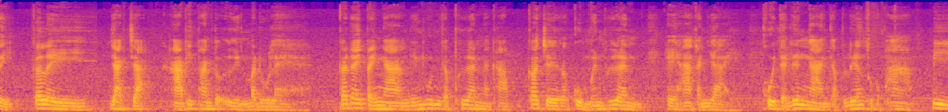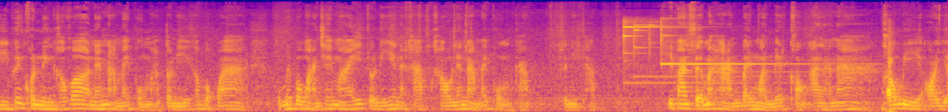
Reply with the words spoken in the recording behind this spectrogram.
ติ ก็เลยอยากจะหาผลิตภัณฑ์ตัวอื่นมาดูแล ก็ได้ไปงานเลี้ยงรุ่นกับเพื่อนนะครับ ก็เจอกับกลุ่มเพื่อนๆเฮฮากันใหญ่ คุยแต่เรื่องงานกับเรื่องสุขภาพ มีเพื่อนคนหนึ่งเขาก็แนะนำให้ผมครับตัวนี้เขาบอกว่าผมเป็นเบาหวานใช่ไหมตัวนี้นะครับเขาแนะนำให้ผมครับตัวนี้ครับที่พันเสริมอาหารใบหม่อนเม็ดของอาราน่าเขามีออย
